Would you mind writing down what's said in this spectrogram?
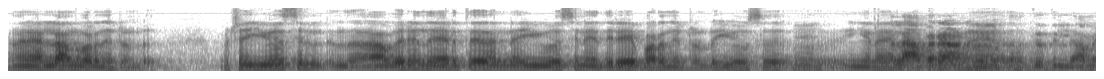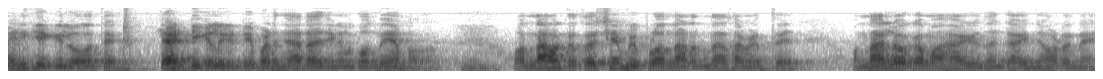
അങ്ങനെ അല്ല എന്ന് പറഞ്ഞിട്ടുണ്ട്. പക്ഷേ യു എസിൽ അവർ നേരത്തെ തന്നെ യു എസിനെതിരെ പറഞ്ഞിട്ടുണ്ട്. യു എസ് ഇങ്ങനെ അല്ല അവരാണ് സത്യത്തിൽ അമേരിക്കയ്ക്ക് ലോകത്തെ ഏറ്റവും അടികൾ കിട്ടിയ പടിഞ്ഞാറ് രാജ്യങ്ങൾക്ക് ഒന്ന് ഞാൻ പറഞ്ഞു. ഒന്നാമത്തെ റഷ്യൻ വിപ്ലവം നടന്ന സമയത്ത് ഒന്നാം ലോക മഹായുദ്ധം കഴിഞ്ഞ ഉടനെ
